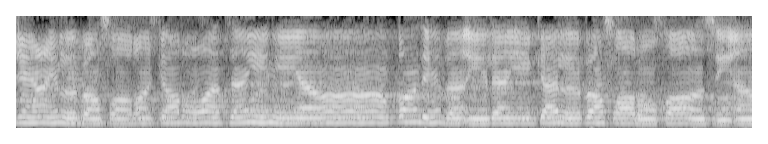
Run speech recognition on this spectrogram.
ارجع البصر كرتين ينقلب إليك البصر خاسئا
